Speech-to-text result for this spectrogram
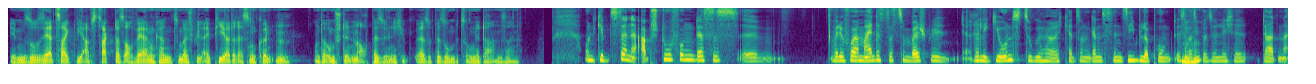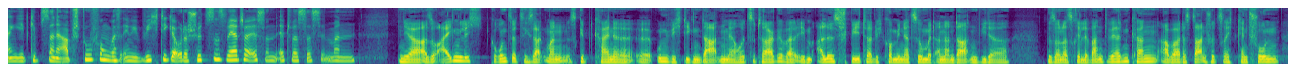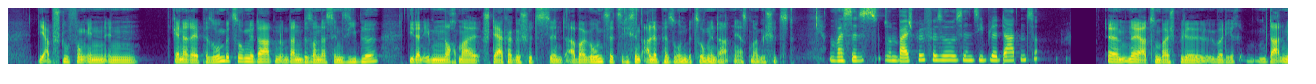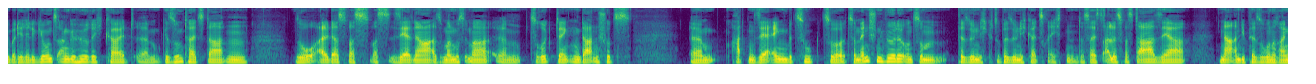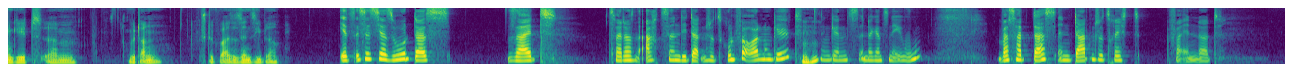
eben so sehr zeigt, wie abstrakt das auch werden kann, zum Beispiel IP-Adressen könnten unter Umständen auch persönliche, also personenbezogene Daten sein. Und gibt es da eine Abstufung, dass es, äh, weil du vorher meintest, dass zum Beispiel Religionszugehörigkeit so ein ganz sensibler Punkt ist, was Mhm. persönliche Daten angeht. Gibt es da eine Abstufung, was irgendwie wichtiger oder schützenswerter ist und etwas, das man Ja, also eigentlich grundsätzlich sagt man, es gibt keine äh, unwichtigen Daten mehr heutzutage, weil eben alles später durch Kombination mit anderen Daten wieder besonders relevant werden kann. Aber das Datenschutzrecht kennt schon die Abstufung in, in generell personenbezogene Daten und dann besonders sensible, die dann eben nochmal stärker geschützt sind. Aber grundsätzlich sind alle personenbezogenen Daten erstmal geschützt. Was ist so ein Beispiel für so sensible Daten? Zu? Ähm, naja, zum Beispiel über die Daten über die Religionsangehörigkeit, ähm, Gesundheitsdaten, so all das, was, was sehr nah, also man muss immer ähm, zurückdenken, Datenschutz ähm, hat einen sehr engen Bezug zur, zur Menschenwürde und zum Persönlich zu Persönlichkeitsrechten. Das heißt, alles, was da sehr nah an die Person rangeht, ähm, wird dann stückweise sensibler. Jetzt ist es ja so, dass seit 2018 die Datenschutzgrundverordnung gilt Mhm. in, ganz, in der ganzen EU. Was hat das in Datenschutzrecht verändert?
